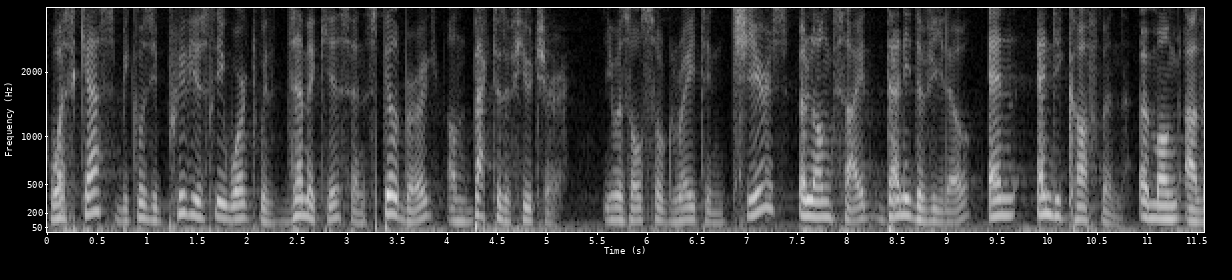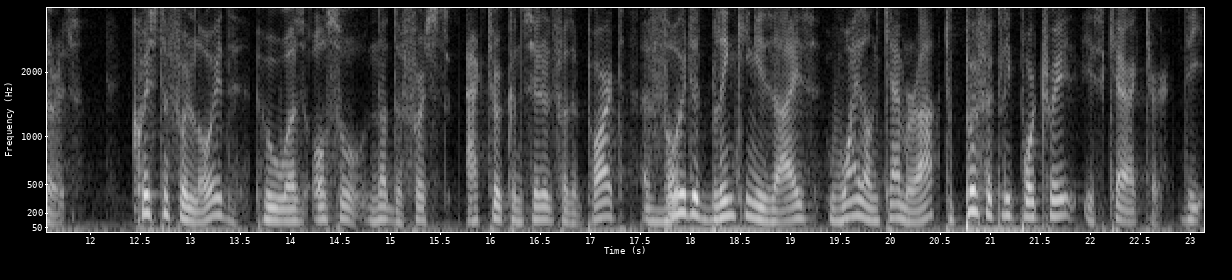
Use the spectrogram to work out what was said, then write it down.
was cast because he previously worked with Zemeckis and Spielberg on Back to the Future. He was also great in Cheers alongside Danny DeVito and Andy Kaufman, among others. Christopher Lloyd, who was also not the first actor considered for the part, avoided blinking his eyes while on camera to perfectly portray his character, the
